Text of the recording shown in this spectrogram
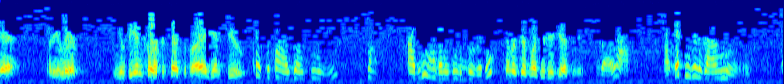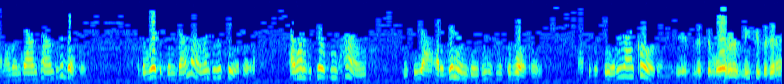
Yes. Where do you live? He'll be in court to testify against you. Testify against me? Why, I didn't have anything to do with it. Tell us just what you did yesterday. Well, I, I slept until around noon. Then I went downtown to the dentist. The work had been done, I went to a theater. I wanted to kill some time. You see, I had a dinner engagement with Mr. Walters. After the theater, I called him. Did Mr. Walters meet you for dinner?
